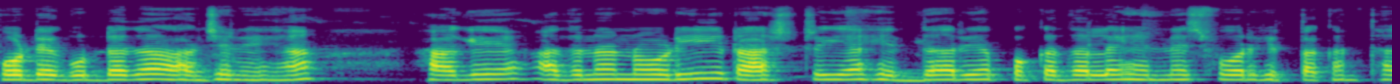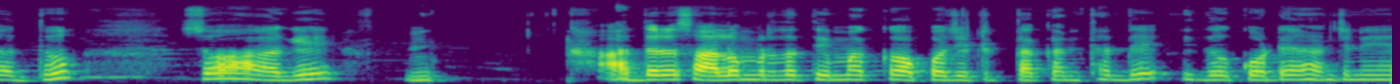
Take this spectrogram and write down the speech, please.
ಕೋಟೆ ಗುಡ್ಡದ ಆಂಜನೇಯ. ಹಾಗೆ ಅದನ್ನು ನೋಡಿ ರಾಷ್ಟ್ರೀಯ ಹೆದ್ದಾರಿಯ ಪಕ್ಕದಲ್ಲೇ ಎನ್ ಎಚ್ ಫೋರ್ ಇರ್ತಕ್ಕಂಥದ್ದು. ಸೊ ಹಾಗೆ ಅದರ ಸಾಲುಮರದ ತಿಮ್ಮಕ್ಕ ಅಪೋಸಿಟ್ ಇರ್ತಕ್ಕಂಥದ್ದೇ. ಇದು ಕೋಟೆ ಆಂಜನೇಯ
